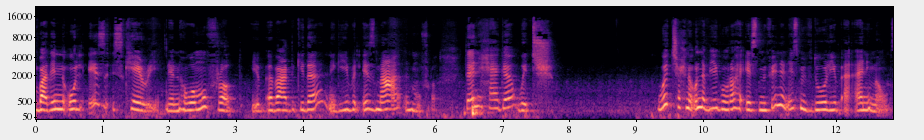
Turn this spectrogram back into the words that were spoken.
وبعدين نقول is scary لأن هو مفرد. يبقى بعد كده نجيب الإز مع المفرد. تاني حاجة which. which إحنا قلنا بيجي وراها اسم. فين الاسم في دول؟ يبقى animals.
